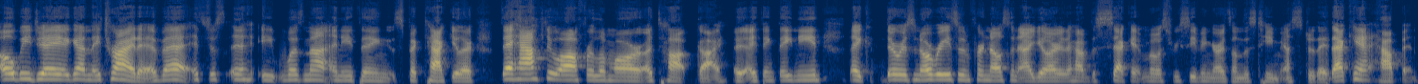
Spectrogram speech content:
OBJ again, they tried it. but it's just eh, it was not anything spectacular. They have to offer Lamar a top guy. I, I, think they need like there was no reason for Nelson Agholor to have the second most receiving yards on this team yesterday. That can't happen.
